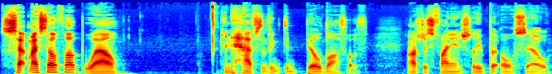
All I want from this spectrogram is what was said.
set myself up well, and have something to build off of, not just financially, but also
